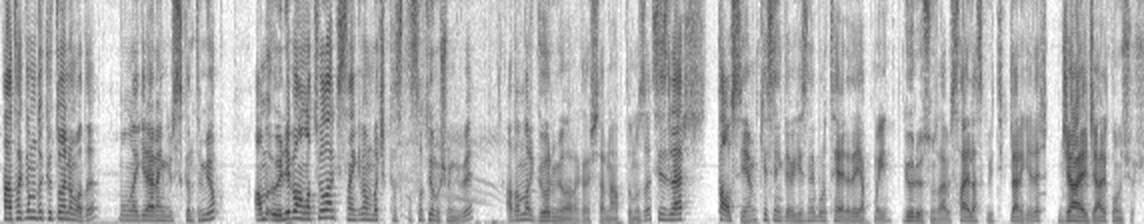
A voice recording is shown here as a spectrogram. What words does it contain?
Ha takım da kötü oynamadı. Bununla ilgili herhangi bir sıkıntım yok. Ama öyle bir anlatıyorlar ki sanki ben maçı kasıtlı satıyormuşum gibi. Adamlar görmüyorlar arkadaşlar ne yaptığımızı. Sizler tavsiyem kesinlikle ve kesinlikle bunu TR'de yapmayın. Görüyorsunuz abi Sylas gibi tipler gelir. Cahil cahil konuşur.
